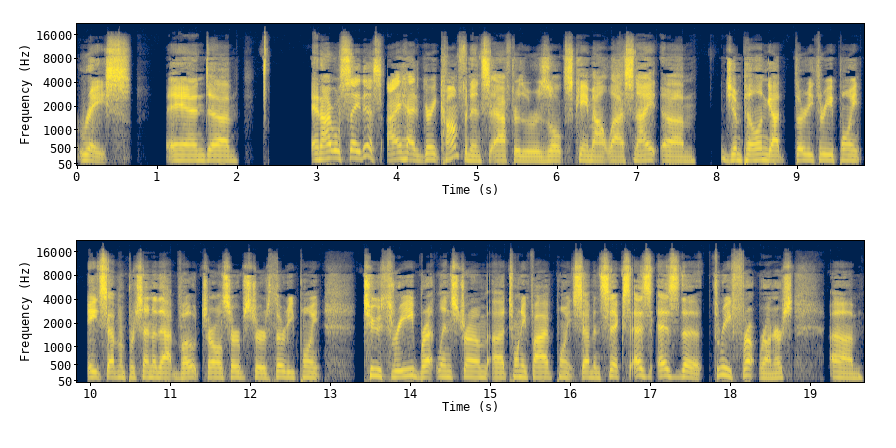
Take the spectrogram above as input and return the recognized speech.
race, and um, and I will say this: I had great confidence after the results came out last night. Um, Jim Pillen got 33.87% of that vote. Charles Herbster, 30.23. Brett Lindstrom, uh, 25.76 as, as the three front runners. Um,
